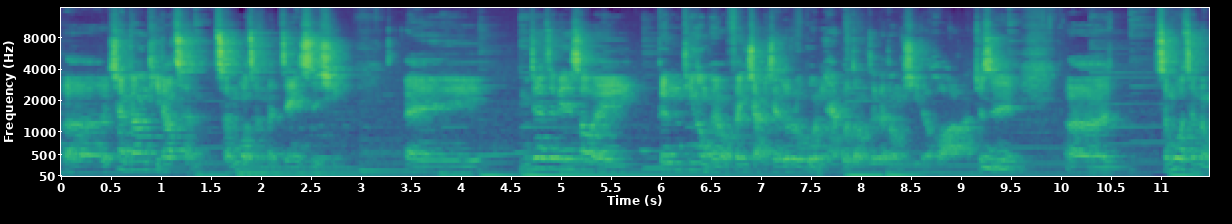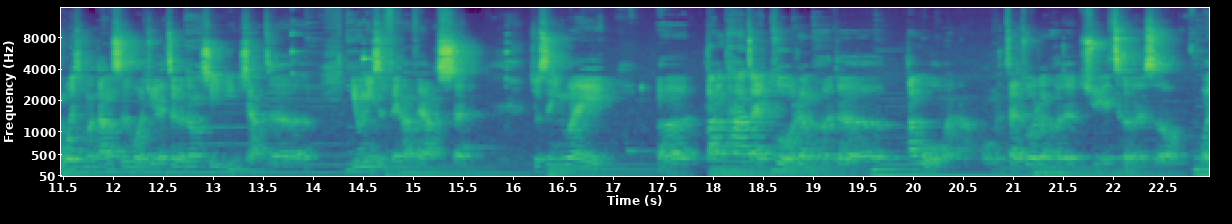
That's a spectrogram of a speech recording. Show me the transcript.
呃，像刚刚提到沉沉没成本这件事情，呃，我们在这边稍微跟听众朋友分享一下，说如果你还不懂这个东西的话，就是、嗯、呃，沉没成本为什么当时我觉得这个东西影响着 Eunice 非常非常深，就是因为呃，当他在做任何的，当我们啊。在做任何的决策的时候，我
